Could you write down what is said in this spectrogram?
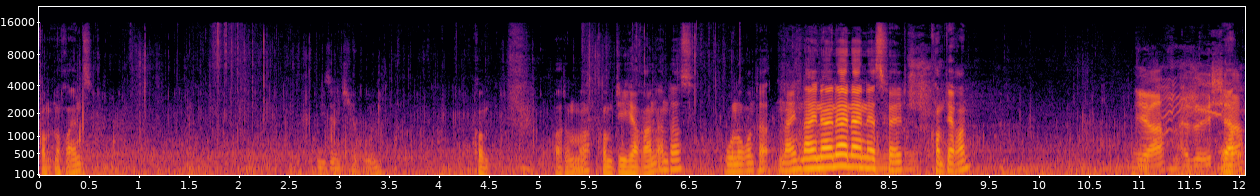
Kommt noch eins. Die sind hier unten. Kommt. Warte mal, kommt ihr hier ran an das? Ohne runter? Nein, nein, nein, nein, nein, es fällt. Kommt der ran? Ja, also ich Ja. ja.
